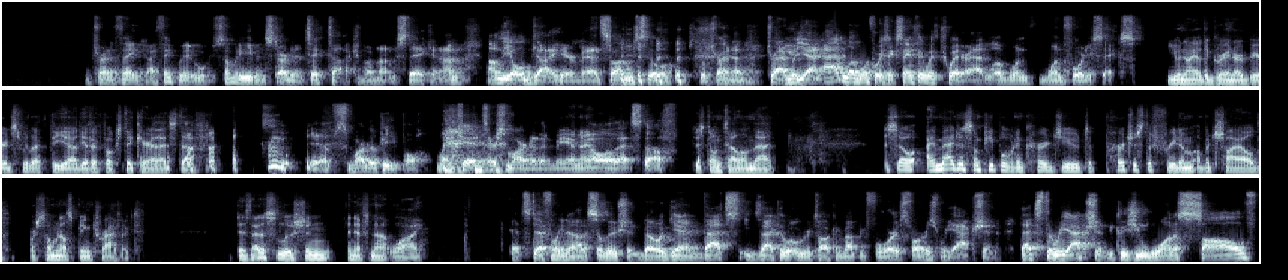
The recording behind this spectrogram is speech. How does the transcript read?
I'm trying to think. I think we, somebody even started a TikTok, if I'm not mistaken. I'm I'm the old guy here, man. So I'm still still trying to track. But yeah, at love 146. Same thing with Twitter at love 146 you and I have the gray in our beards. We let the uh, the other folks take care of that stuff. yeah, smarter people. My kids are smarter than me, and all of that stuff. Just don't tell them that. So I imagine some people would encourage you to purchase the freedom of a child or someone else being trafficked. Is that a solution? And if not, why? It's definitely not a solution. Though, again, that's exactly what we were talking about before as far as reaction. That's the reaction because you want to solve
